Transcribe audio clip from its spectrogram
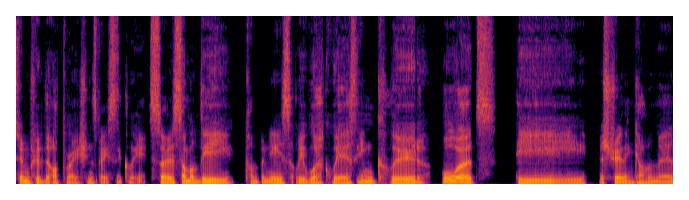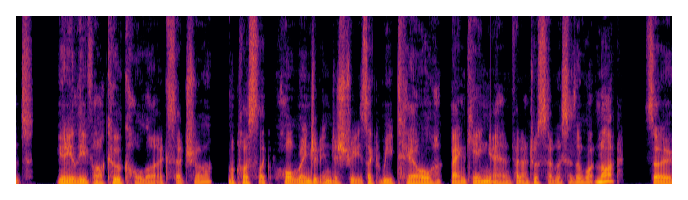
to improve the operations, basically. So some of the companies that we work with include Woolworths, the Australian government, Unilever, Coca-Cola, etc. Across like a whole range of industries like retail, banking, and financial services and whatnot. So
